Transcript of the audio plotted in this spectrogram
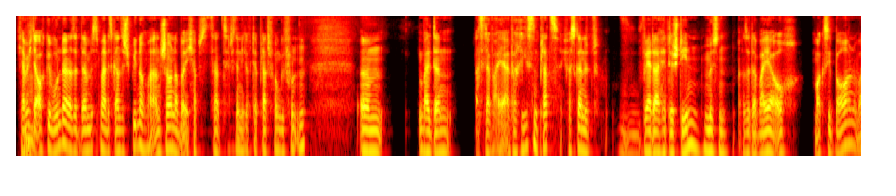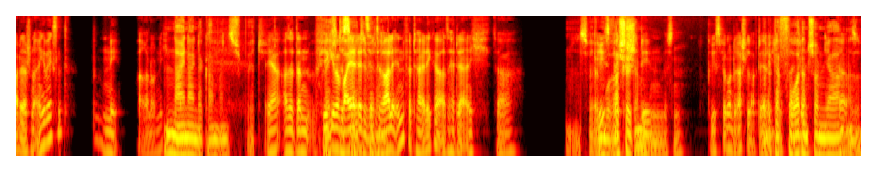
Ich habe ja. mich da auch gewundert, also da müsste man halt das ganze Spiel nochmal anschauen, aber ich habe es tatsächlich dann nicht auf der Plattform gefunden. Ähm, weil dann, also da war ja einfach Riesenplatz. Ich weiß gar nicht, wer da hätte stehen müssen. Also da war ja auch Maxi Bauer, war der schon eingewechselt? Nee, war er noch nicht. Nein, nein, der kam ganz spät. Ja, also dann Viergeber war ja der zentrale Innenverteidiger, also hätte er eigentlich da Griesbeck stehen müssen. Griesbeck und Raschel auf der Oder davor Seite. dann schon, ja, ja, also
